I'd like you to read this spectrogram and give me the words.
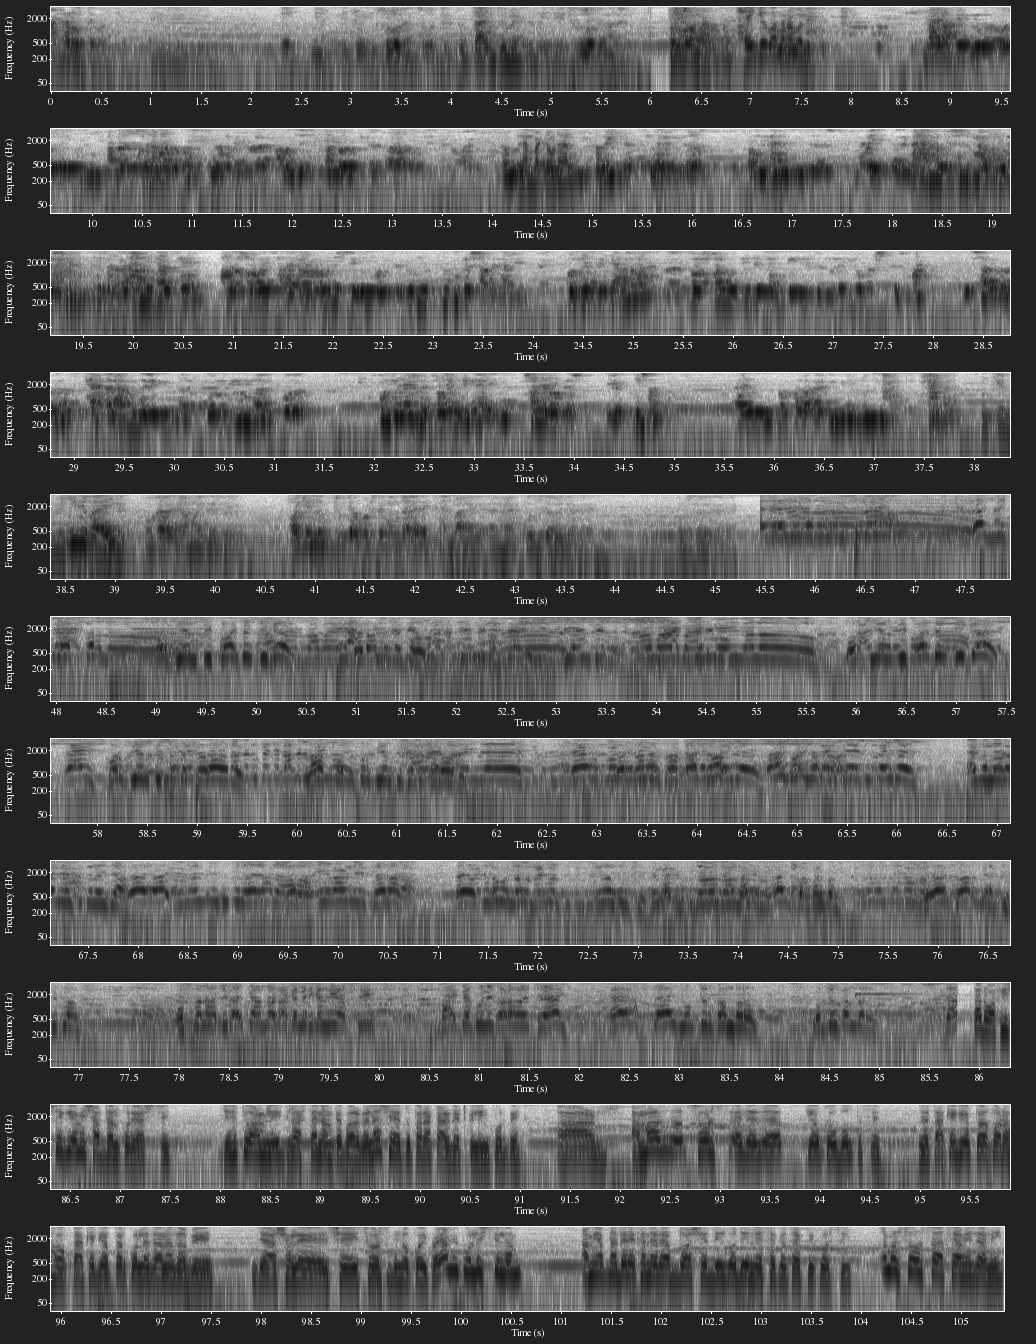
আঠারোতে মাত্র। এই কেউ কথা না বলি? নাম্বারটা উঠান। আমি কালকে আমরা সবাই সাড়ে এগারোটার মধ্যে সেদিন বলতে দুপুরের সাথে থাকি ওইখান থেকে আমরা দশটার মধ্যে যে ক্যাম্পেইনের জন্য রেডি ওটার সাথে সাড়ে এগারোটা হ্যাঁ তাহলে আমি তাহলে করে দিন না ওইখানে আসবেন সকাল থেকে সাড়ে এগারোটা আসবেন ইনশাল্লাহ এই বাচ্চারা ভাই? ও গাড়ি জামাই ও কিন্তু জুতা পড়ছে কোন জায়গায় দেখছেন? হ্যাঁ খুলছে ওই জায়গায় খুলছে ওই জায়গায় ওর বিএমপি কয়জন টিকে। ওর বিএমপি কয়জন টিকে? তোর বিএমপির সাথে খেলা হবে। লাস্ট পর্যন্ত তোর বিএমপির সাথে খেলা হবে। আমার ওসমান ভাইকে ঢাকা মেডিকেল নিয়ে আসছি। বাইকে গুলি করা হয়েছে। এই, আসতে এই, লোকজন কম ধরেন। লোকজন কম ধরেন। তার অফিসে গিয়ে আমি সাবধান করে আসছি। যেহেতু আমলিগ রাস্তায় নামতে পারবে না, সেহেতু তারা টার্গেট কিলিং করবে। আর আমার সোর্স কেউ কেউ বলতেছে যে তাকে গ্রেপ্তার করা হোক, তাকে গ্রেপ্তার করলে জানা যাবে যে আসলে সেই সোর্সগুলো কই পায়। আমি পুলিশ ছিলাম। আমি আপনাদের এখানে র্যাব দশে দীর্ঘদিন এসএফে চাকরি করছি। আমার সোর্স আছে, আমি জানি।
